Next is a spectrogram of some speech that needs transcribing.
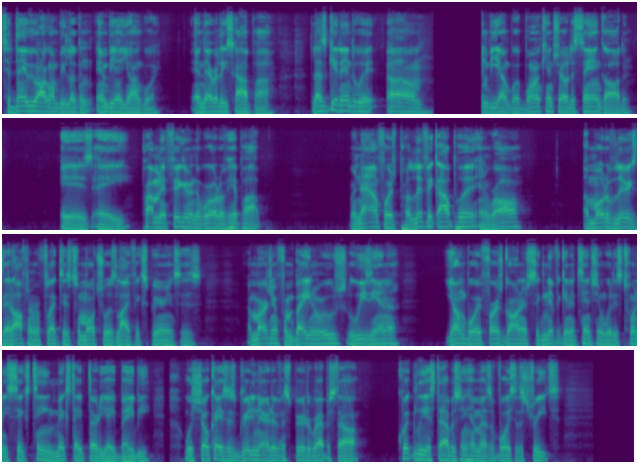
Today we are going to be looking NBA YoungBoy and their release GUAPI. Let's get into it. Um, NBA YoungBoy, born Kentrell DeSean Gaulden, is a prominent figure in the world of hip hop, renowned for his prolific output and raw, emotive lyrics that often reflect his tumultuous life experiences. Emerging from Baton Rouge, Louisiana, YoungBoy first garnered significant attention with his 2016 mixtape 38 Baby, which showcases gritty narrative and spirit of rapper style quickly establishing him as a voice of the streets.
